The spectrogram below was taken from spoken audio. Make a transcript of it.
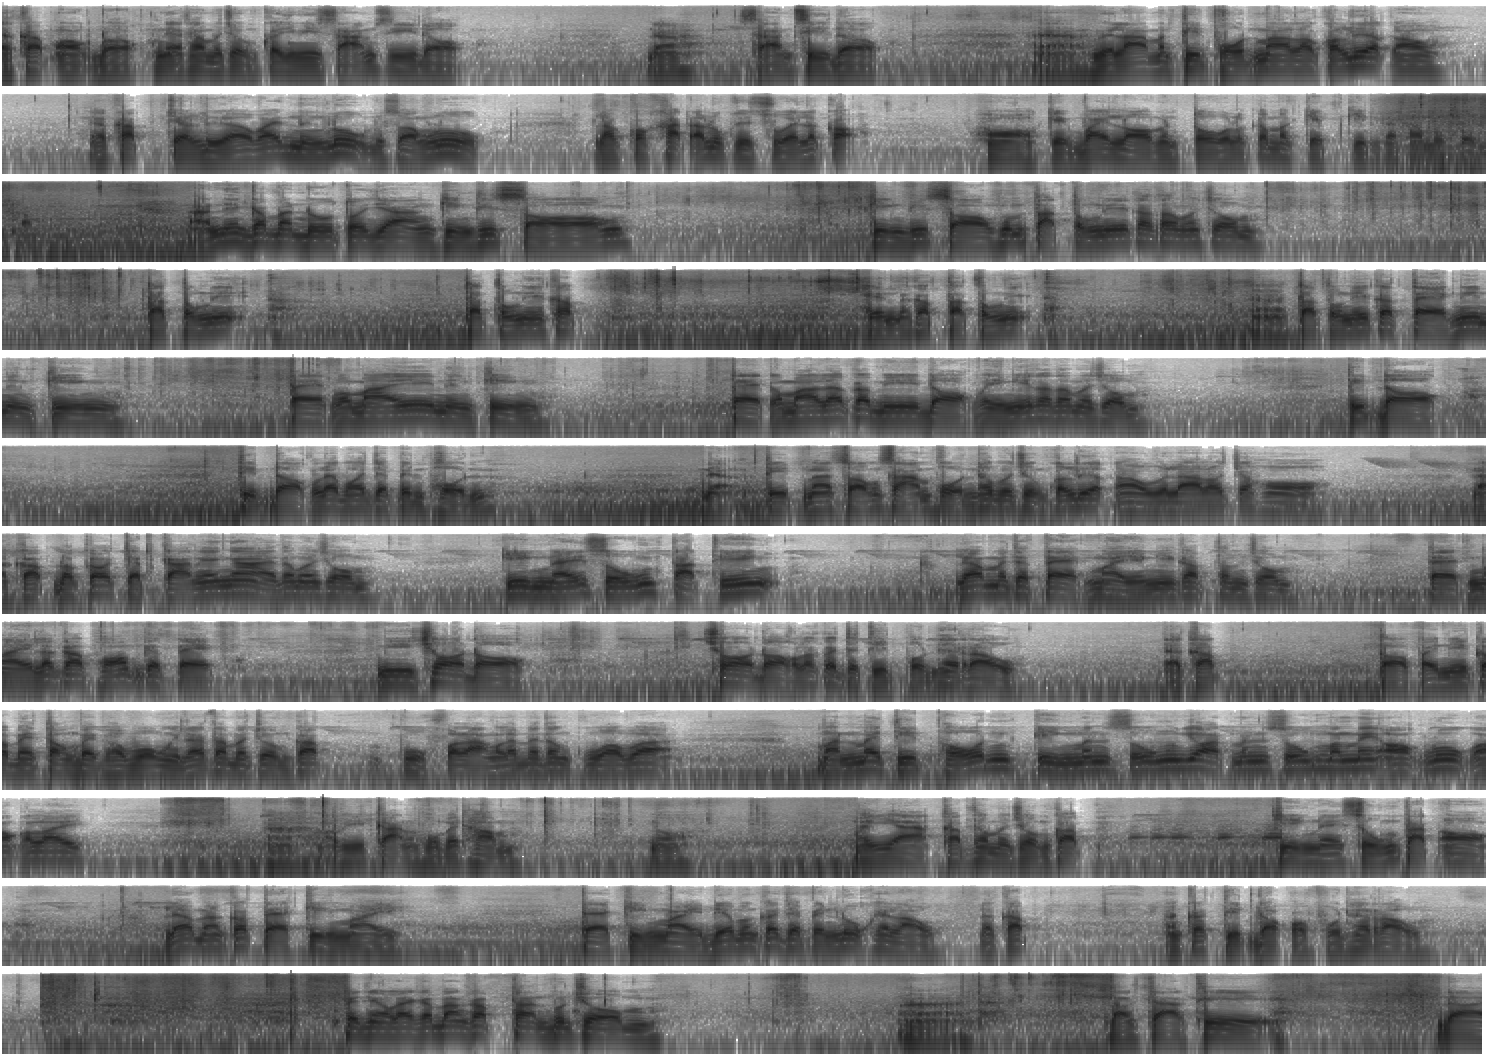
นะครับ ออกดอกเนี่ยท่านผู้ชมก็จะมี3ามสี่ดอกนะสามสี่ดอกอเวลามันติดผลมาเราก็เลือกเอานะครับ จะเหลือไว้หนึ่งลูกหรือสองลูก เราก็คัดเอาลูกสวยๆแล้วก็ห่อเก็บไว้รอมันโตแล้วก็มาเก็บกินกับท่านผู้ชมครับ อันนี้ก็มาดูตัวอย่างกิ่งที่สองกิ่งที่สองผมตัดตรงนี้ครับท่านผู้ชม ตัดตรงนี้ ตัดตรงนี้ครับ เห็นไหมครับ ตัดตรงนี้ตัดตรงนี้ก็แตกนี่หนึ่งกิ่ง แตกออกมานี่หนึ่งกิ่ง แตกออกมาแล้วก็มีดอกมาอย่างนี้ครับท่านผู้ชม ติดดอก ติดดอกแล้วมันจะเป็นผลเนี่ยติดมาสองสามผลท่านผู้ชมก็เลือกเอาเวลาเราจะห่อนะครับ แล้วก็จัดการง่ายๆท่านผู้ชม กิ่งไหนสูงตัดทิ้ง แล้วมันจะแตกใหม่อย่างนี้ครับท่านผู้ชม แตกใหม่แล้วก็พร้อมจะแตกมีช่อดอก ช่อดอกแล้วก็จะติดผลให้เรานะครับ ต่อไปนี้ก็ไม่ต้องไปพะวงอีกแล้วท่านผู้ชมครับปลูกฝรั่งแล้วไม่ต้องกลัวว่า มันไม่ติดผลกิ่งมันสูงยอดมันสูงมันไม่ออกลูกออกอะไรอ่าเอาวิธีการผมไปทำเนาะไม่ยากครับท่านผู้ชมครับกิ่งไหนสูงตัดออก แล้วมันก็แตกกิ่งใหม่ แตกกิ่งใหม่เดี๋ยวมันก็จะเป็นลูกให้เรานะครับ มันก็ติดดอกออกผลให้เรา เป็นอย่างไรกันบ้างครับท่านผู้ชม หลังจากที่ได้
